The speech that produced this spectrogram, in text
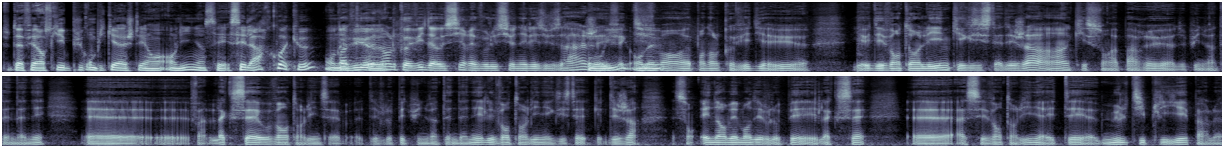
tout à fait. Alors, ce qui est plus compliqué à acheter en, ligne, hein, c'est l'art, quoique. On a vu. Euh, le Covid a aussi révolutionné les usages. Effectivement, pendant le Covid, il y a eu il y a eu des ventes en ligne qui existaient déjà, hein, qui sont apparues euh, depuis une vingtaine d'années. Euh, euh, enfin, l'accès aux ventes en ligne s'est développé depuis une vingtaine d'années. Les ventes en ligne existaient déjà, elles sont énormément développées et l'accès euh, à ces ventes en ligne a été multiplié par le,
